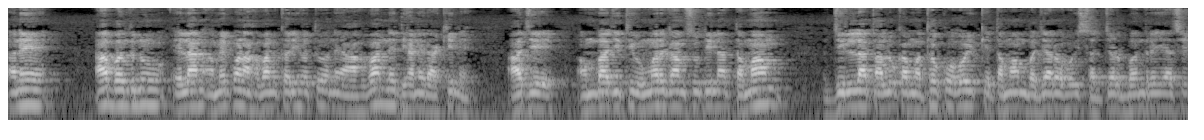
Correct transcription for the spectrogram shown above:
અને આ બંધનું એલાન અમે પણ આહવાન કર્યું હતું અને આહવાનને ધ્યાને રાખીને આજે અંબાજીથી ઉમરગામ સુધીના તમામ જિલ્લા તાલુકા મથકો હોય કે તમામ બજારો હોય સજ્જડ બંધ રહ્યા છે.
